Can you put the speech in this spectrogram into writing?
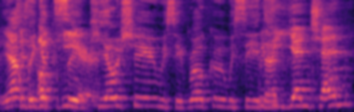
Yeah, we get to see Kyoshi. We see Roku. We see We that. see Yangchen.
